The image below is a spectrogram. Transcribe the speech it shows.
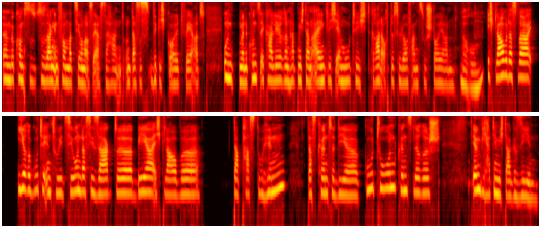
ähm, bekommst du sozusagen Informationen aus erster Hand. Und das ist wirklich Gold wert. Und meine Kunst-LK-Lehrerin hat mich dann eigentlich ermutigt, gerade auch Düsseldorf anzusteuern. Warum? Ich glaube, das war ihre gute Intuition, dass sie sagte, Bea, ich glaube, da passt du hin. Das könnte dir gut tun, künstlerisch. Irgendwie hat die mich da gesehen.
